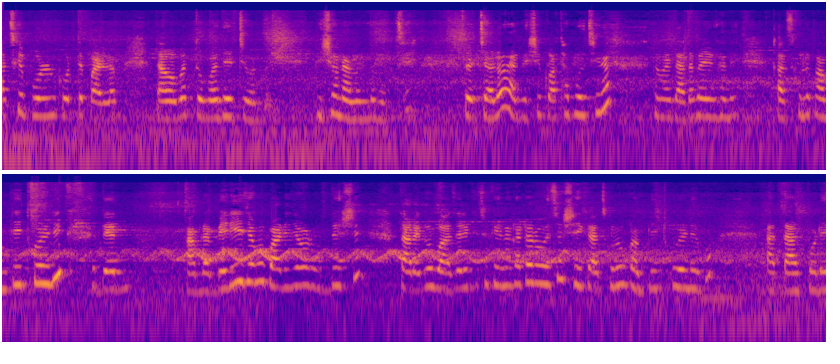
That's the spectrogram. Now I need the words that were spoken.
আজকে পূরণ করতে পারলাম, তাও আবার তোমাদের জন্য। ভীষণ আনন্দ হচ্ছে। তো চলো আর বেশি কথা বলছি না। তোমার দাদাভাই এখানে কাজগুলো কমপ্লিট করে নিক দেন আমরা বেরিয়ে যাব বাড়ি যাওয়ার উদ্দেশ্যে। তার আগেও বাজারে কিছু কেনাকাটা রয়েছে, সেই কাজগুলোও কমপ্লিট করে নেব। আর তারপরে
